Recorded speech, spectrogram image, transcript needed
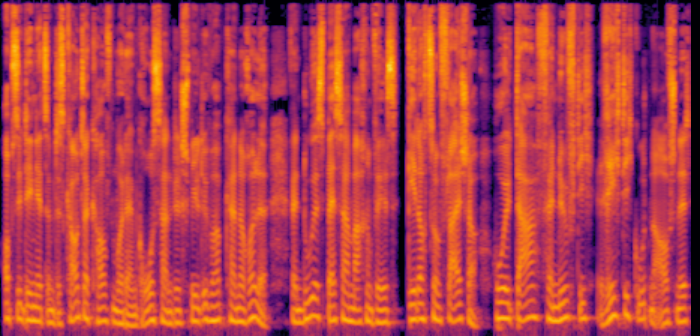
Ob sie den jetzt im Discounter kaufen oder im Großhandel, spielt überhaupt keine Rolle. Wenn du es besser machen willst, geh doch zum Fleischer. Hol da vernünftig, richtig guten Aufschnitt,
